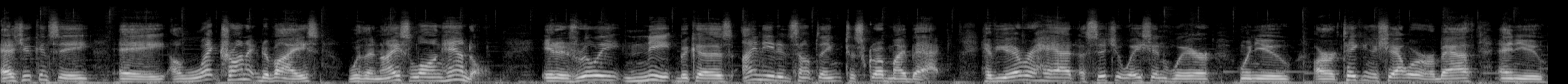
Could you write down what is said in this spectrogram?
as you can see, a electronic device with a nice long handle. It is really neat because I needed something to scrub my back. Have you ever had a situation where when you are taking a shower or a bath and you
